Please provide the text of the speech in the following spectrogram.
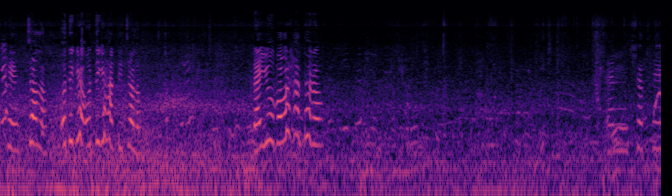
ওকে, চলো, ওদিকে ওদিকে হাঁটি, চলো। রাইউ বাবার হাত ধরো। সাথে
